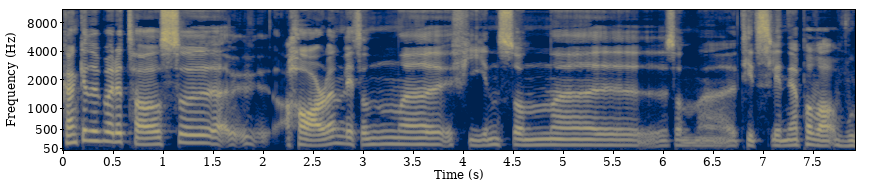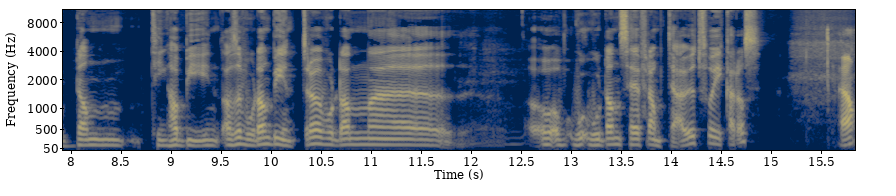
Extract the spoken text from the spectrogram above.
Kan ikke du bare ta oss Har du en litt sånn fin sånn, sånn tidslinje på hva, hvordan ting har begynt Altså hvordan begynte det, og hvordan og, og, hvordan ser framtida ut for Ikaros? Ja.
